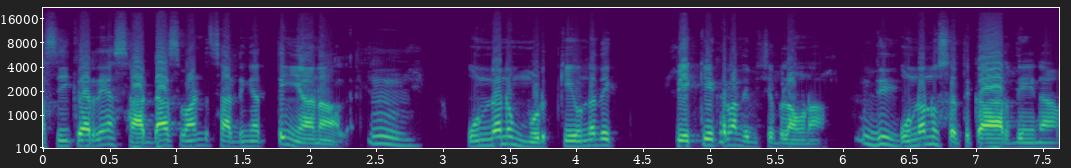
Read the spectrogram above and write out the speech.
ਅਸੀਂ ਕਰ ਰਹੇ ਹਾਂ ਸਾਡਾ ਸੰਬੰਧ ਸਾਡੀਆਂ ਧੀਆਂ ਨਾਲ ਹੈ। ਉਹਨਾਂ ਨੂੰ ਮੁੜ ਕੇ ਉਹਨਾਂ ਦੇ ਪੇਕੇ ਘਰਾਂ ਦੇ ਵਿੱਚ ਬੁਲਾਉਣਾ ਜੀ। ਉਹਨਾਂ ਨੂੰ ਸਤਿਕਾਰ ਦੇਣਾ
